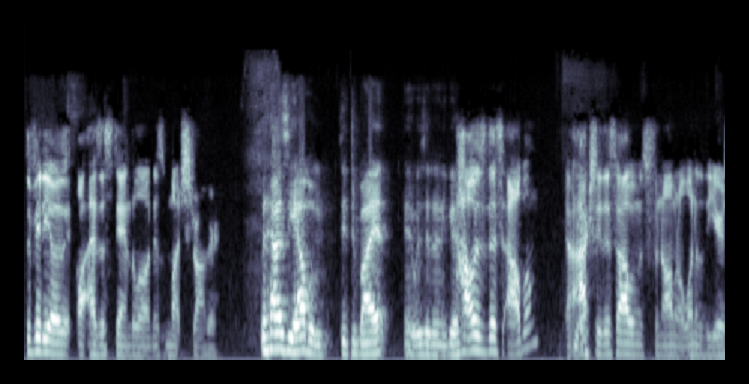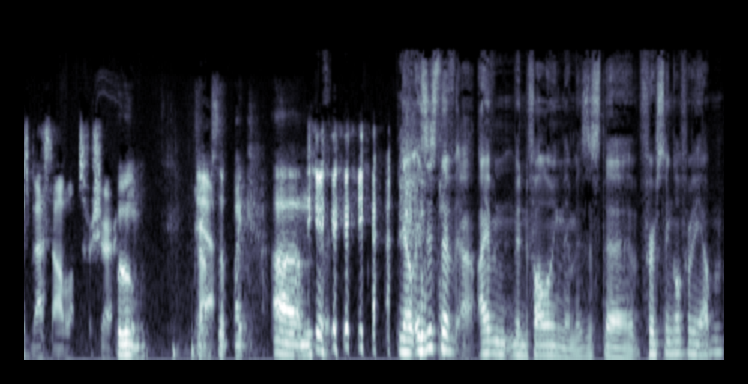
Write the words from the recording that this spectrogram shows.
The video as a standalone is much stronger. but how's the album did you buy it and was it any good How is this album? Uh, Yeah. Actually, this album is phenomenal. One of the year's best albums for sure. boom drops the mic um yeah. no. Is this the? uh, I haven't been following them. Is this the first single from the album?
